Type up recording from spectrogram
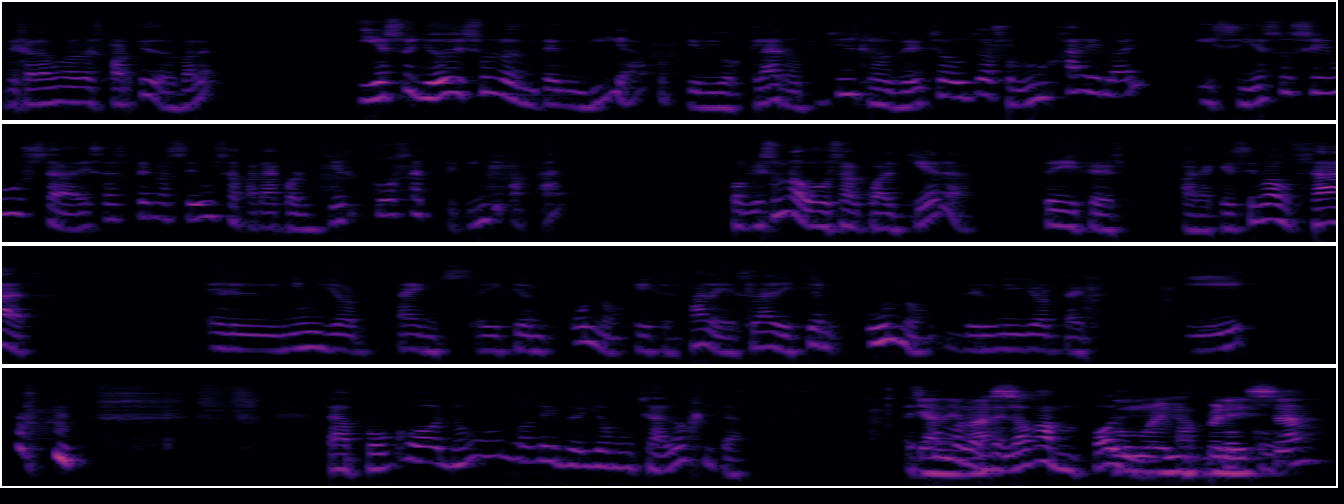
de cada uno de los partidos, ¿vale? Y eso yo eso lo entendía, porque digo, claro, tú tienes los derechos de autor sobre un highlight, y si eso se usa, esa escena se usa para cualquier cosa, te tienen que pagar. Porque eso no va a usar cualquiera. Te dices, ¿para qué se va a usar el New York Times edición 1? Que dices, vale, es la edición 1 del New York Times. Y tampoco, no, no le veo yo mucha lógica. Es Y como además, de Logan Paul. Como tampoco- empresa,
